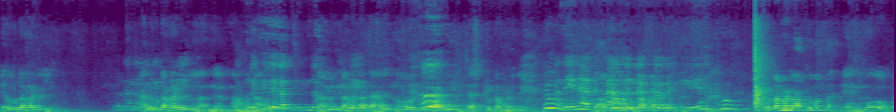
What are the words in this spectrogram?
ಏ ಊಟ ಮಾಡಿರ್ಲಿ. ಅಲ್ಲಿ ಊಟ ಮಾಡಿರ್ಲಿಲ್ಲ ಅದನ್ನ ನಾವು. ನಾವು ಇನ್ನ ಮಟ್ಟ ದಾರಿ ನೋಡಿ ಜಸ್ಟ್ ಊಟ ಮಾಡಿದ್ವಿ. ಊಟ ಮಾಡಿ ರಾತ್ರಿ ಮತ್ತೆ? ಏ ನಿಮಗಪ್ಪ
